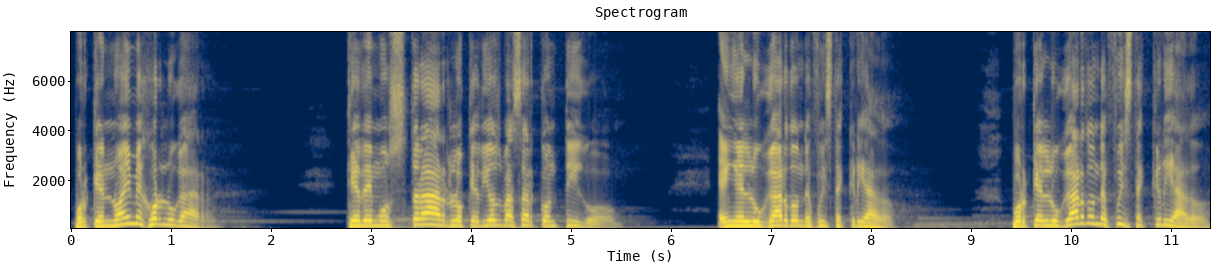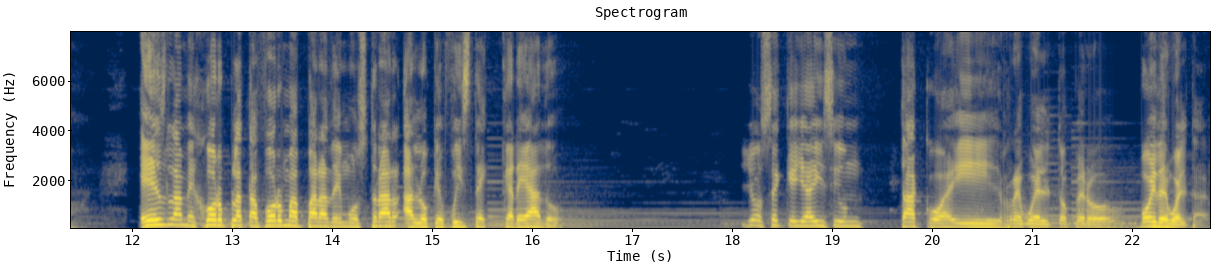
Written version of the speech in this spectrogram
Porque no hay mejor lugar que demostrar lo que Dios va a hacer contigo en el lugar donde fuiste criado. Porque el lugar donde fuiste criado es la mejor plataforma para demostrar a lo que fuiste creado. Yo sé que ya hice un taco ahí revuelto, pero voy de vuelta.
